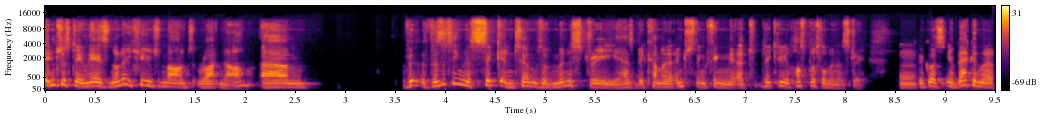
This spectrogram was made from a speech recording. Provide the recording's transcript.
interesting. There's not a huge amount right now. Um, visiting the sick in terms of ministry has become an interesting thing, uh, particularly hospital ministry. Mm. Because you know, back in the,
